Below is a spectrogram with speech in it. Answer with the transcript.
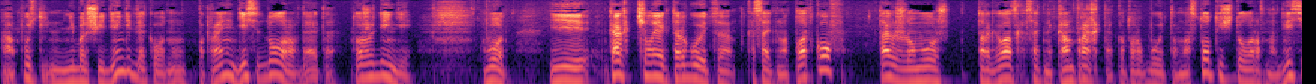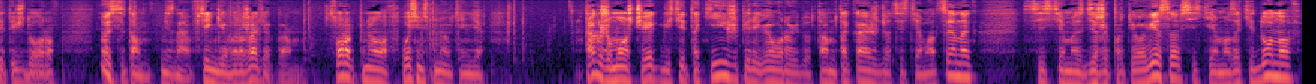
А пусть небольшие деньги для кого-то, ну, по крайней мере, 10 долларов, да, это тоже деньги. Вот. И как человек торгуется касательно платков, также он может торговаться касательно контракта, который будет там на 100 тысяч долларов, на 200 тысяч долларов. Ну, если там, не знаю, в тенге выражать, это там 40 миллионов, 80 миллионов тенге. Также может человек вести такие же переговоры идут. Там такая же идет система оценок, система сдержек противовесов, система закидонов,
